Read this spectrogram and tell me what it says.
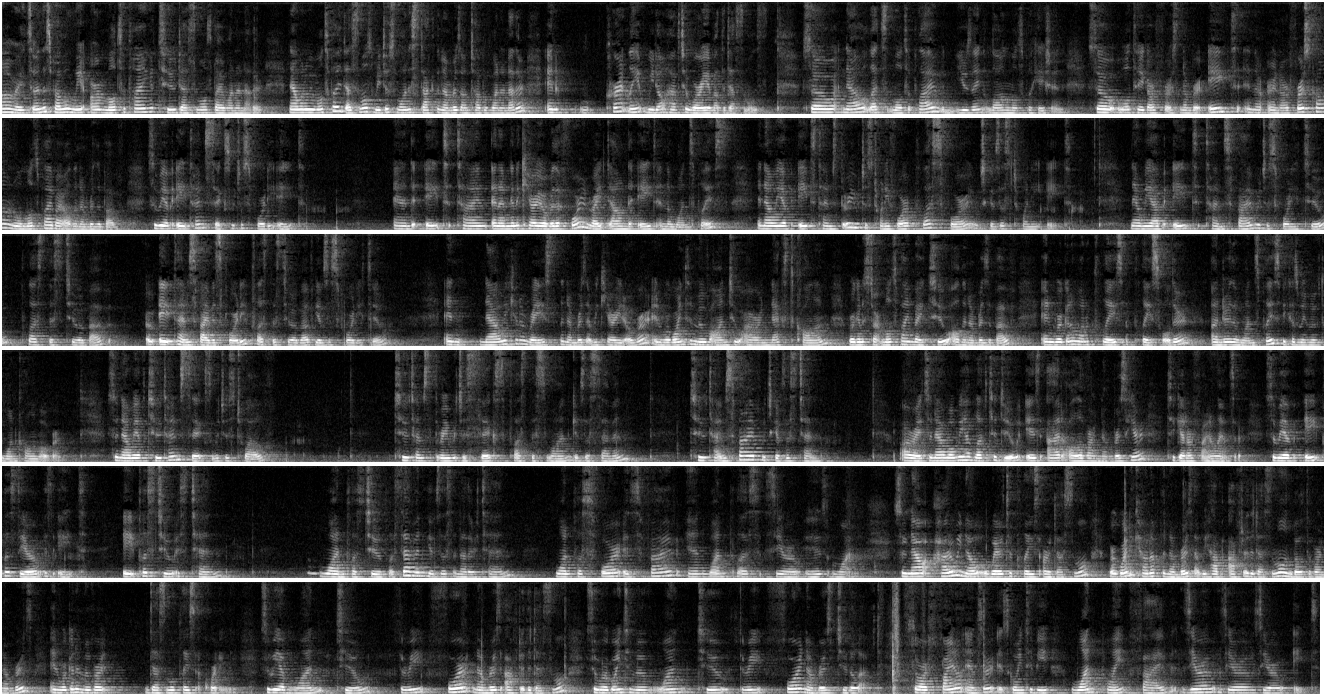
Alright, so in this problem we are multiplying two decimals by one another. Now when we multiply decimals, we just want to stack the numbers on top of one another, and currently we don't have to worry about the decimals. So now let's multiply using long multiplication. So we'll take our first number 8 in, the, in our first column and we'll multiply by all the numbers above. So we have 8 times 6, which is 48 and 8 times, and I'm going to carry over the 4 and write down the 8 in the ones place. And now we have 8 times 3, which is 24, plus 4, which gives us 28. Now we have 8 times 5, which is 42, plus this 2 above. 8 times 5 is 40, plus this 2 above gives us 42. And now we can erase the numbers that we carried over, and we're going to move on to our next column. We're going to start multiplying by 2 all the numbers above, and we're going to want to place a placeholder under the ones place because we moved one column over. So now we have 2 times 6, which is 12. 2 times 3, which is 6, plus this 1 gives us 7. 2 times 5, which gives us 10. Alright, so now what we have left to do is add all of our numbers here to get our final answer. So we have 8 plus 0 is 8. 8 plus 2 is 10. 1 plus 2 plus 7 gives us another 10. 1 plus 4 is 5, and 1 plus 0 is 1. So now, how do we know where to place our decimal? We're going to count up the numbers that we have after the decimal in both of our numbers, and we're going to move our decimal place accordingly. So we have 1, 2, 3, 4 numbers after the decimal. So we're going to move 1, 2, 3, 4 numbers to the left. So our final answer is going to be 1.50008.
